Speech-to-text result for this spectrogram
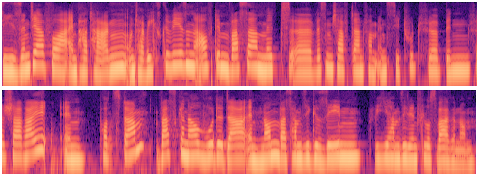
Sie sind ja vor ein paar Tagen unterwegs gewesen auf dem Wasser mit äh, Wissenschaftlern vom Institut für Binnenfischerei in Potsdam. Was genau wurde da entnommen? Was haben Sie gesehen? Wie haben Sie den Fluss wahrgenommen?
